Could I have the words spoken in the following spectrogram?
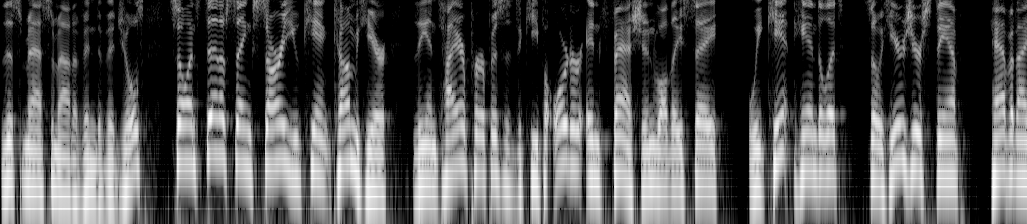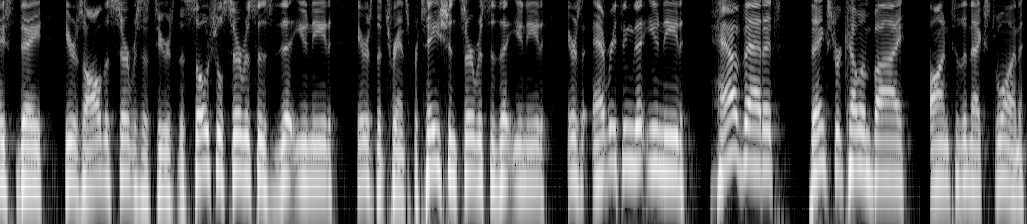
this mass amount of individuals. So instead of saying sorry you can't come here, the entire purpose is to keep order in fashion while they say we can't handle it. So here's your stamp. Have a nice day. Here's all the services. Here's the social services that you need. Here's the transportation services that you need. Here's everything that you need. Have at it. Thanks for coming by. On to the next one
